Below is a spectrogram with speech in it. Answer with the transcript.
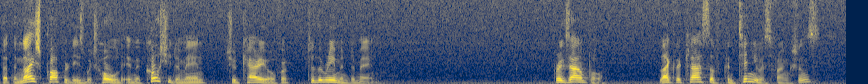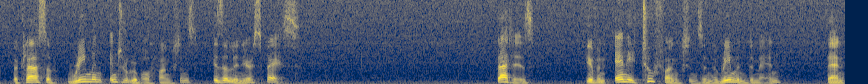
that the nice properties which hold in the Cauchy domain should carry over to the Riemann domain. For example, like the class of continuous functions, the class of Riemann integrable functions is a linear space. That is, given any two functions in the Riemann domain, then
